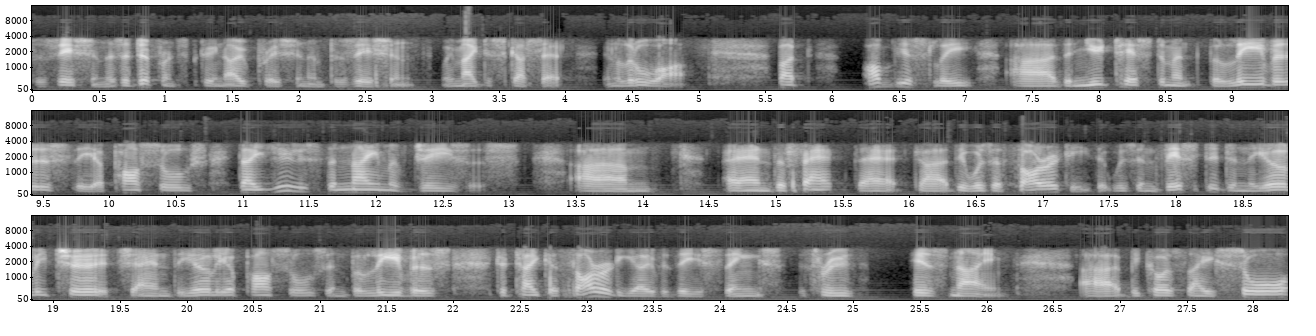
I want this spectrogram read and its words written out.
possession. There's a difference between oppression and possession. We may discuss that in a little while. But obviously, uh, the New Testament believers, the apostles, they use the name of Jesus. Um, and the fact that uh, there was authority that was invested in the early church and the early apostles and believers to take authority over these things through his name uh, because they saw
